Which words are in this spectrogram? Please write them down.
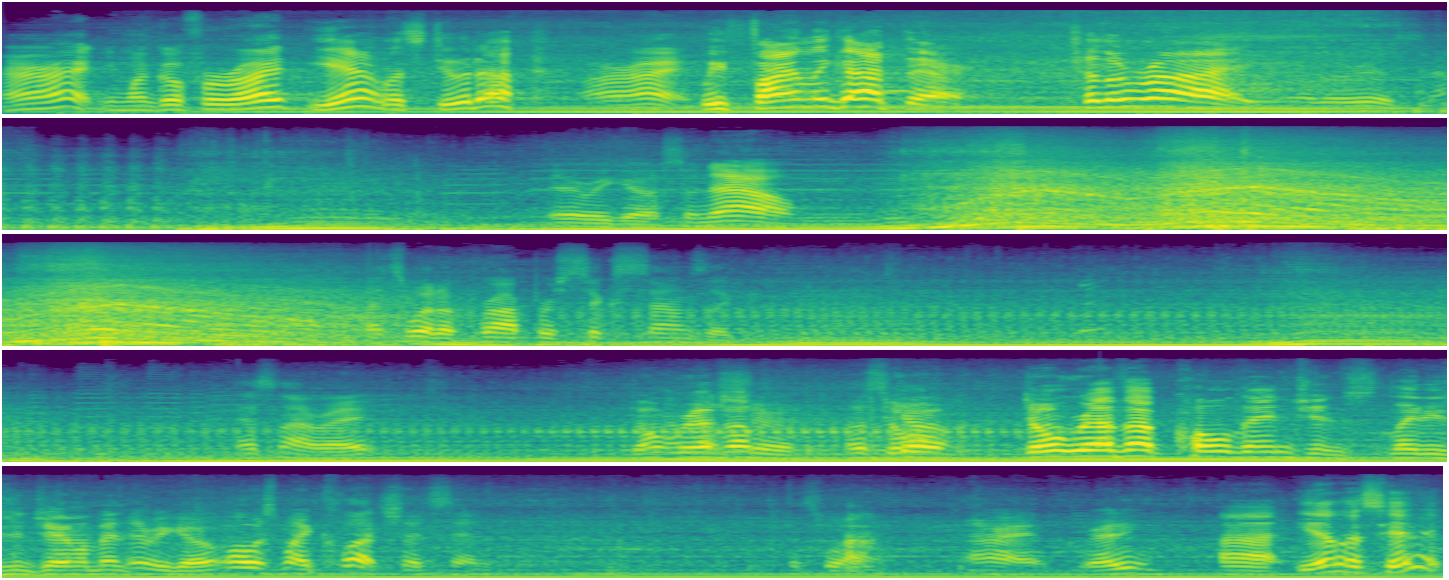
All right, you want to go for a ride? Yeah, let's do it up. All right. We finally got there to the ride. Oh, there is. There we go. So now, that's what a proper six sounds like. That's not right. Don't rev up. sure. Let's don't, go. Don't rev up cold engines, ladies and gentlemen. There we go. Oh, it's my clutch that's in. That's why. All right, ready? Uh, yeah, let's hit it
